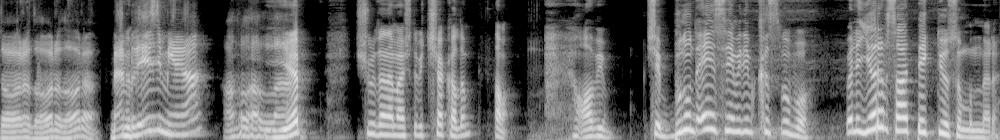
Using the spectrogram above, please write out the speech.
doğru doğru doğru. Ben Blaze'im ya. Allah Allah. Yep. Şuradan hemen şurada bir çakalım. Tamam. Abi şey bunun da en sevmediğim kısmı bu. Böyle yarım saat bekliyorsun bunları.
